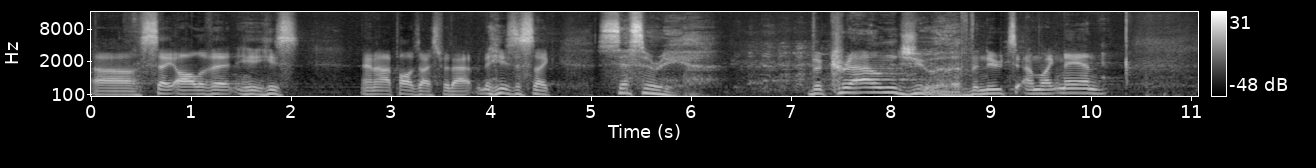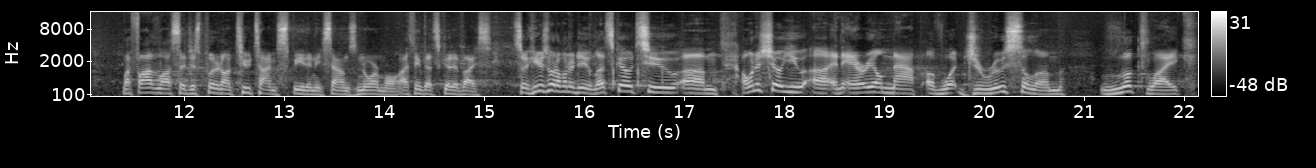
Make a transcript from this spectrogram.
uh, say all of it. He, he's, and I apologize for that. He's just like, Caesarea, the crown jewel of the new. i I'm like, man, my father in law said just put it on two times speed and he sounds normal. I think that's good advice. So here's what I want to do. Let's go to, um, I want to show you uh, an aerial map of what Jerusalem looked like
